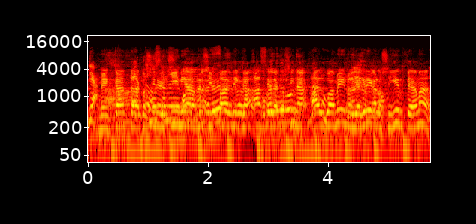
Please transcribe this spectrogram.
Ya. Me encanta la cocina Entonces, Virginia, muy simpática, hace de la cocina algo ameno y agrega lo siguiente además.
